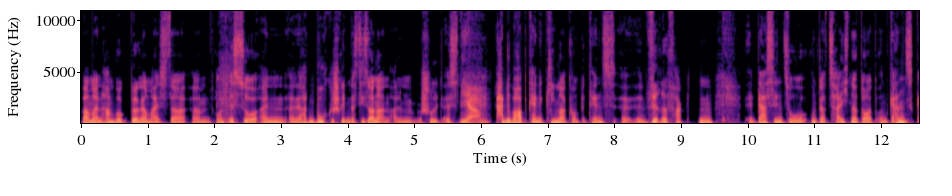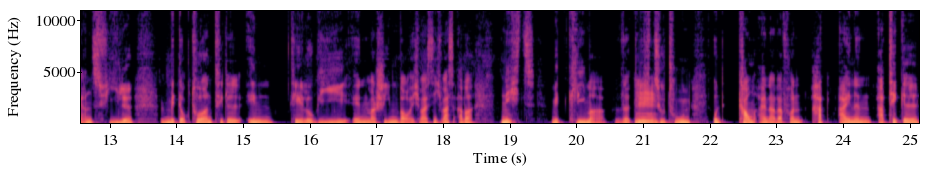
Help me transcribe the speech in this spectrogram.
war mal in Hamburg Bürgermeister ähm, und ist so ein, äh, hat ein Buch geschrieben, dass die Sonne an allem schuld ist. Ja. Hat überhaupt keine Klimakompetenz, äh, wirre Fakten. Das sind so Unterzeichner dort und ganz, ganz viele mit Doktorentitel in Theologie, in Maschinenbau, ich weiß nicht was, aber nichts mit Klima wirklich mhm. zu tun. Und Kaum einer davon hat einen Artikel,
